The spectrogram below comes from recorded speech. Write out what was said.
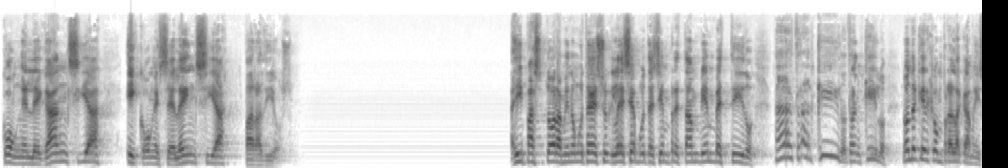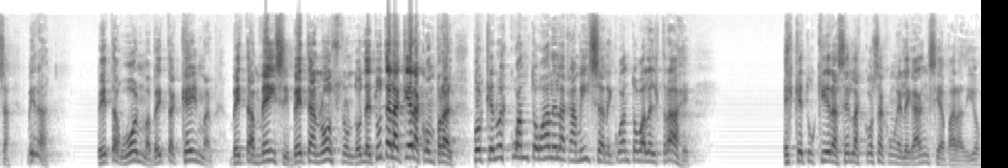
con elegancia y con excelencia para Dios. Ahí, pastor, a mí no me gusta su iglesia porque siempre están bien vestidos. Ah, tranquilo, tranquilo. ¿Dónde quiere comprar la camisa? Mira, Vete a Walmart, vete a Kmart, vete a Macy's, vete a Nordstrom, donde tú te la quieras comprar. Porque no es cuánto vale la camisa ni cuánto vale el traje. Es que tú quieras hacer las cosas con elegancia para Dios.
